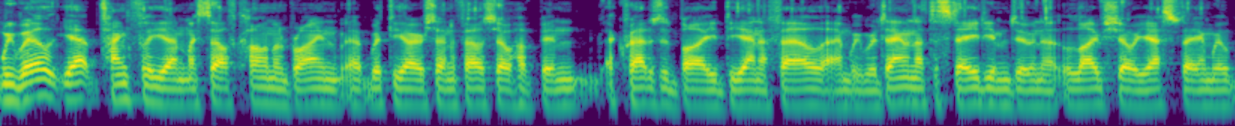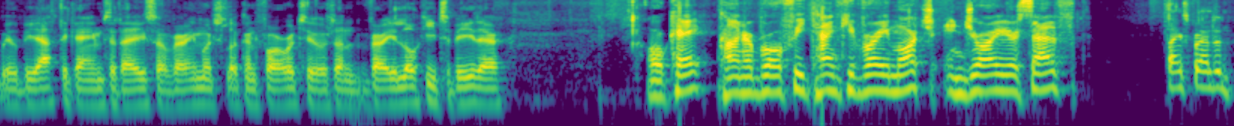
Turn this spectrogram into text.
We will, yeah. Thankfully, uh, myself, Colin, and Brian uh, with the Irish NFL show have been accredited by the NFL, and we were down at the stadium doing a live show yesterday, and we'll, we'll be at the game today. So very much looking forward to it, and very lucky to be there. Okay, Conor Brophy, thank you very much. Enjoy yourself. Thanks, Brendan.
